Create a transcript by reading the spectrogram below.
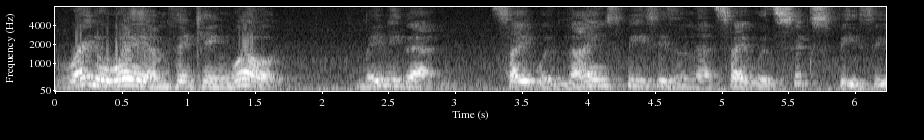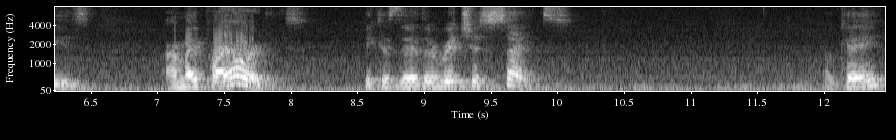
right away I'm thinking, well, maybe that site with nine species and that site with six species are my priorities because they're the richest sites. Okay?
